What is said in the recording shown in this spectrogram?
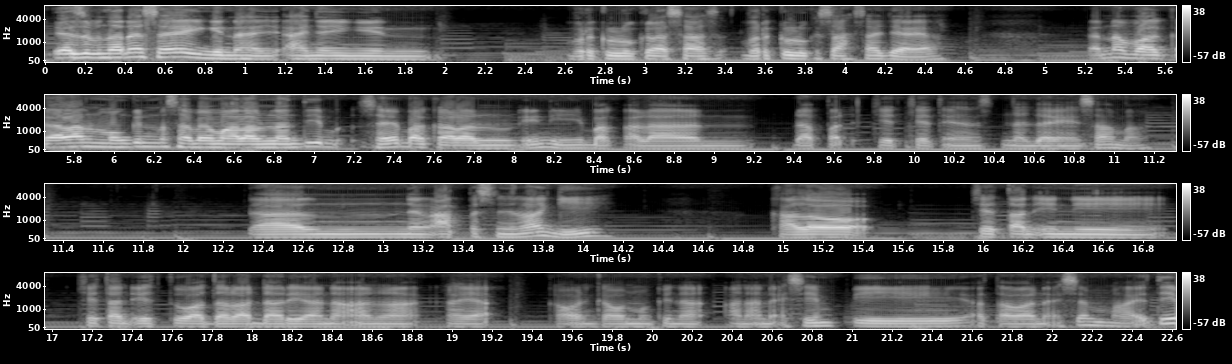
Ya sebenarnya saya ingin hanya ingin berkeluh kesah berkeluh kesah saja ya. Karena bakalan mungkin sampai malam nanti saya bakalan ini bakalan dapat chat-chat yang nada yang sama. Dan yang apesnya lagi kalau cetan ini cetan itu adalah dari anak-anak kayak kawan-kawan mungkin anak-anak SMP atau anak SMA itu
